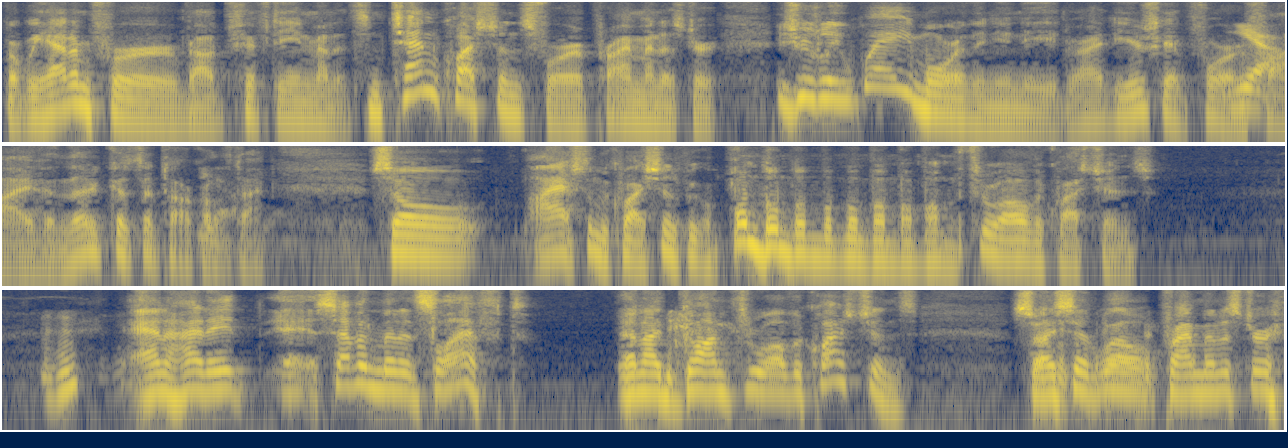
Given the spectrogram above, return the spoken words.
But we had him for about 15 minutes. And 10 questions for a prime minister is usually way more than you need, right? You usually get four or yeah. five, and because they talk all yeah. the time. So I asked them the questions. We go boom, boom, boom, boom, boom, boom, boom, boom through all the questions. Mm-hmm. And I had eight, eh, seven minutes left, and I'd gone through all the questions. So I said, "Well, Prime Minister,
